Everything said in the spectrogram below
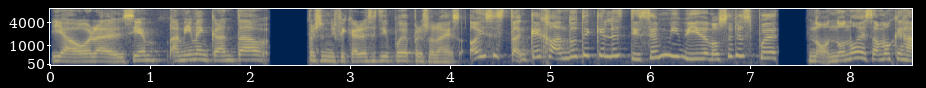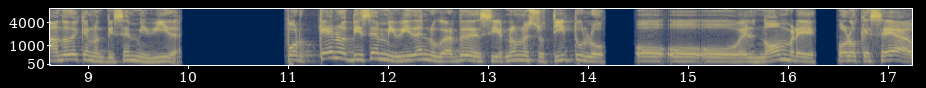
y ahora, siempre, a mí me encanta personificar ese tipo de personajes. Ay, se están quejando de que les dicen mi vida, no se les puede. No, no nos estamos quejando de que nos dicen mi vida. ¿Por qué nos dicen mi vida en lugar de decirnos nuestro título o, o- o el nombre o lo que sea?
